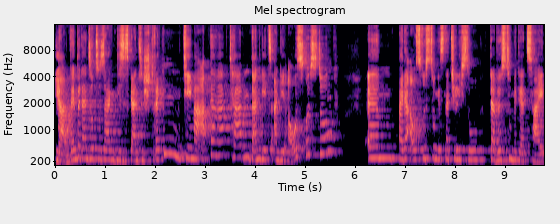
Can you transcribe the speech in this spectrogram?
Ja, wenn wir dann sozusagen dieses ganze Streckenthema abgehakt haben, dann geht es an die Ausrüstung. Ähm, bei der Ausrüstung ist natürlich so, da wirst du mit der Zeit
